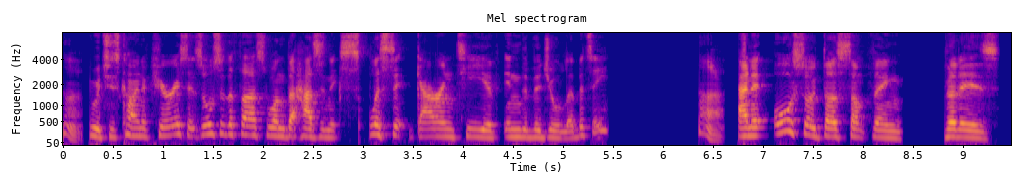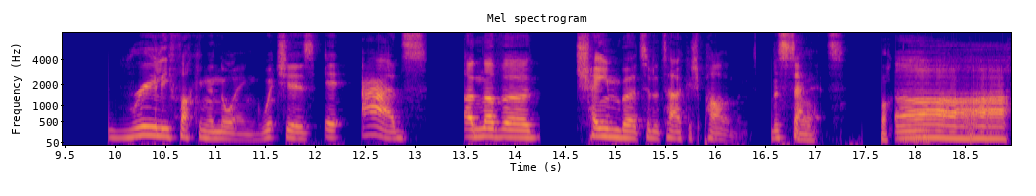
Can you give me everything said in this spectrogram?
Huh. Which is kind of curious. It's also the first one that has an explicit guarantee of individual liberty. Huh. And it also does something that is really fucking annoying, which is it adds another chamber to the Turkish parliament, the Senate. Fuck. Ah,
